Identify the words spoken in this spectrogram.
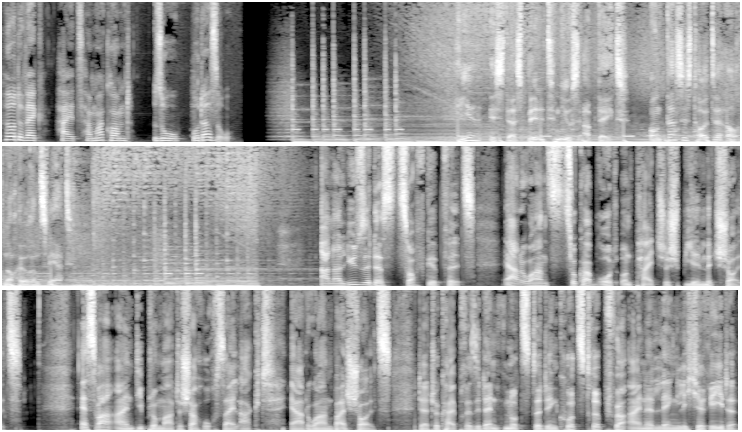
Hürde weg, Heizhammer kommt, so oder so. Hier ist das Bild News Update. Und das ist heute auch noch hörenswert. Analyse des Zoff-Gipfels. Erdogans Zuckerbrot- und Peitschespiel mit Scholz. Es war ein diplomatischer Hochseilakt. Erdogan bei Scholz. Der Türkei-Präsident nutzte den Kurztrip für eine längliche Rede.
